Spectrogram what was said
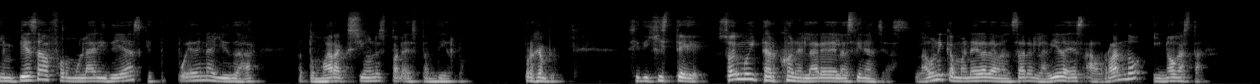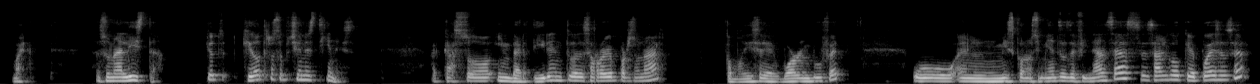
y empieza a formular ideas que te pueden ayudar a tomar acciones para expandirlo. Por ejemplo, si dijiste, soy muy terco en el área de las finanzas, la única manera de avanzar en la vida es ahorrando y no gastando. Bueno, es una lista. ¿Qué, otras opciones tienes? ¿Acaso invertir en tu desarrollo personal, como dice Warren Buffett? ¿O en mis conocimientos de finanzas es algo que puedes hacer?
